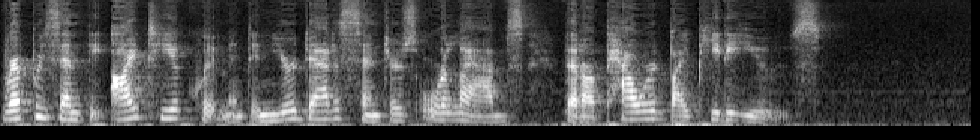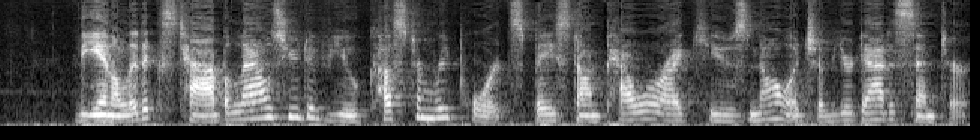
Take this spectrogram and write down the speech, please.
represent the IT equipment in your data centers or labs that are powered by PDUs. The Analytics tab allows you to view custom reports based on PowerIQ's knowledge of your data center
